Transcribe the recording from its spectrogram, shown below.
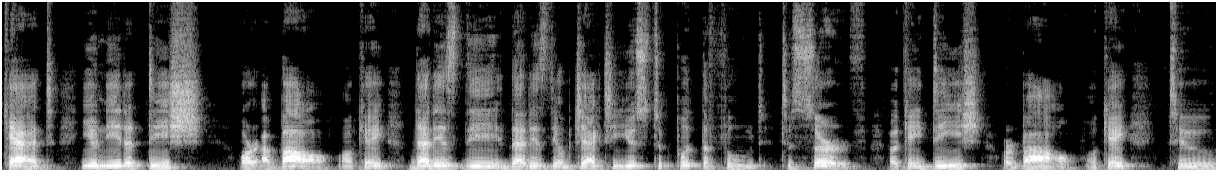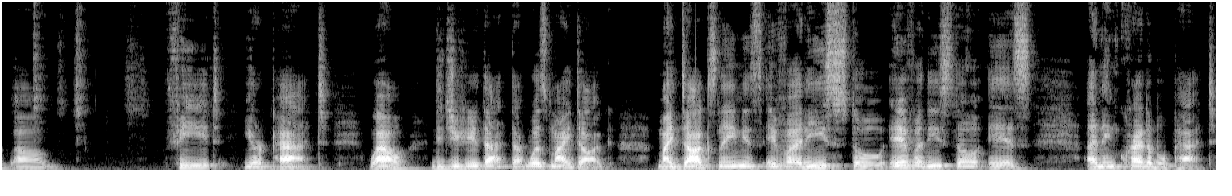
cat, you need a dish or a bowl, okay? That is the, that is the object you use to put the food, to serve, okay? Dish or bowl, okay? To um, feed your pet. Wow, did you hear that? That was my dog. My dog's name is Evaristo. Evaristo is an incredible pet.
